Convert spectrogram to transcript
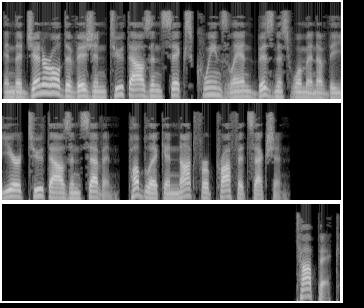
in the General Division 2006 Queensland Businesswoman of the Year 2007, Public and Not-for-Profit Section. Topic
